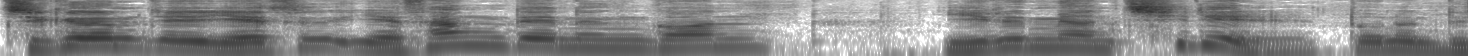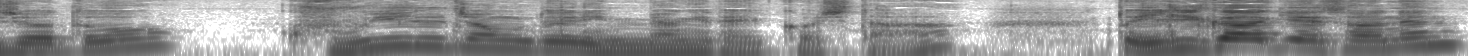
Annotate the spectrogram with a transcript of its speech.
지금 이제 예수, 예상되는 건 이르면 7일 또는 늦어도 9일 정도는 임명이 될 것이다. 또 일각에서는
